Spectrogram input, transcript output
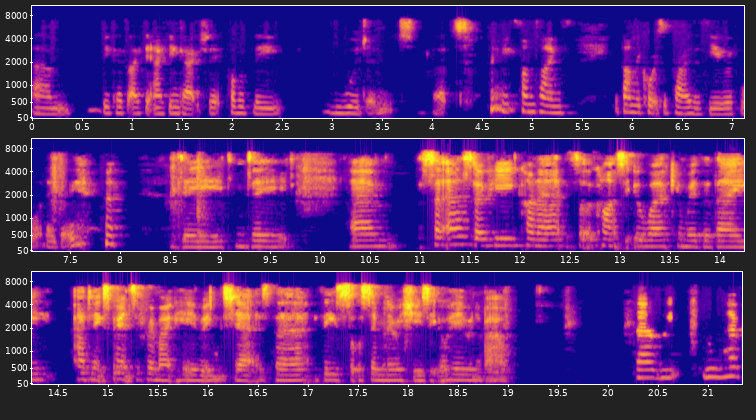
um, because I think I think actually it probably wouldn't. But sometimes the family court surprises you with what they do. Indeed, indeed. Um, so, Ursula, have you kind of sort of clients that you're working with, are they had an experience of remote hearings yet? Is there these sort of similar issues that you're hearing about? Uh, we we have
